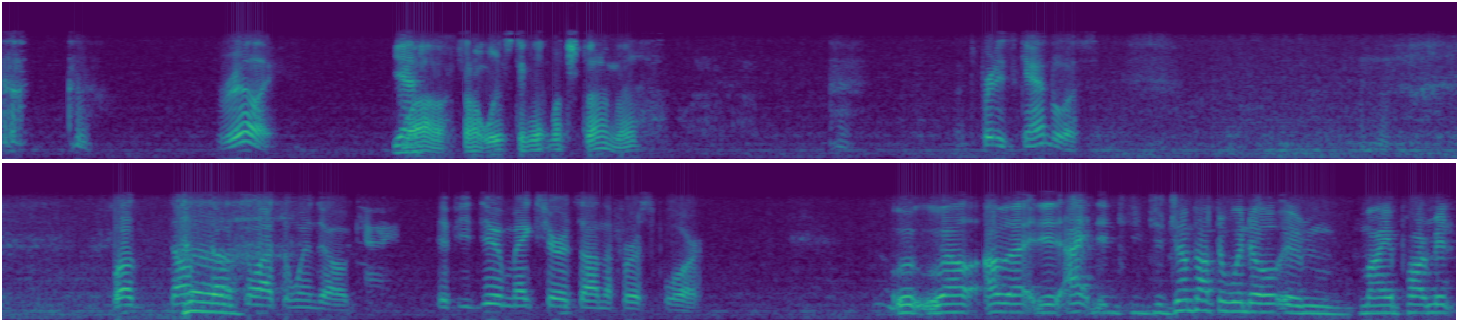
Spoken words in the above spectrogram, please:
really? Yes. Wow, it's not wasting that much time there. That's pretty scandalous. Well, don't don't go out the window, okay? If you do, make sure it's on the first floor. W- Well, I, I, to jump out the window in my apartment,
